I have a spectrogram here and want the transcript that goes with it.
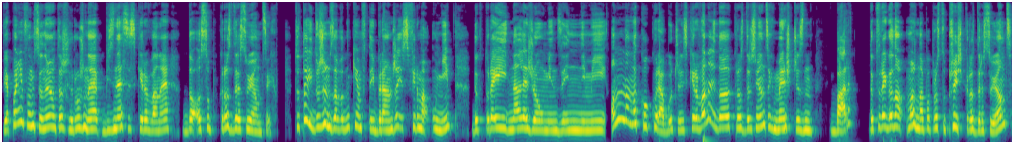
W Japonii funkcjonują też różne biznesy skierowane do osób crossdressujących. Tutaj dużym zawodnikiem w tej branży jest firma Uni, do której należą m.in. Onna no Kokurabu, czyli skierowany do crossdressujących mężczyzn bar, do którego no, można po prostu przyjść crossdressując,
